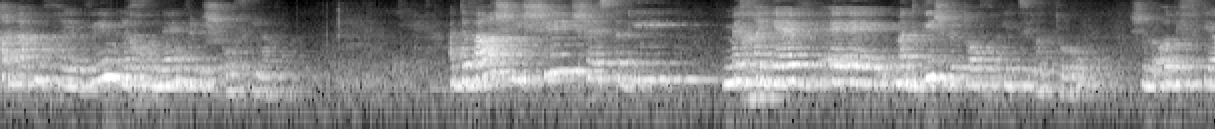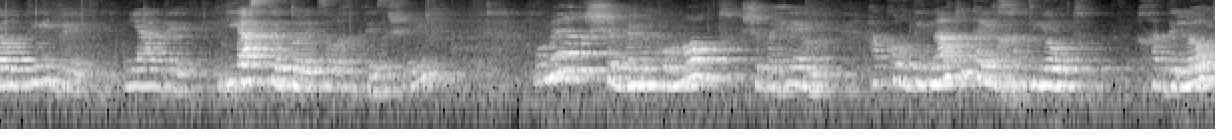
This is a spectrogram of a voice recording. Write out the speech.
שאנחנו חייבים לכונן ולשאוף אליו. הדבר השלישי ששגיא מחייב, אה, אה, מדגיש בתוך יצירתו, שמאוד הפתיע אותי אה, גייסתי אותו לצורך התזה שלי, הוא אומר שבמקומות שבהם הקורדינטות ההלכתיות חדלות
